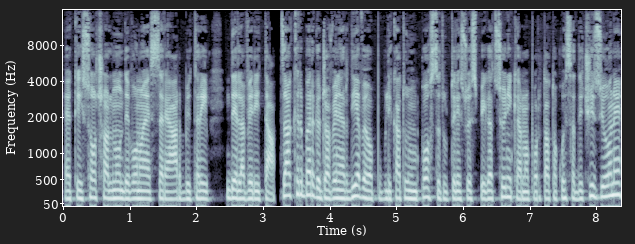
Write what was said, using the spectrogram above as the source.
eh, che i social non devono essere arbitri della verità. Zuckerberg già venerdì aveva pubblicato in un post tutte le sue spiegazioni che hanno portato a questa decisione,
